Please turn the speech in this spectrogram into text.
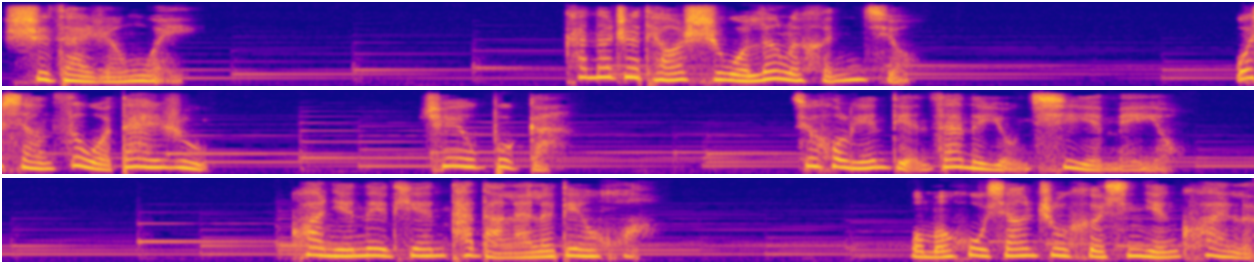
事在人为。”看到这条时，我愣了很久。我想自我代入，却又不敢，最后连点赞的勇气也没有。跨年那天，他打来了电话，我们互相祝贺新年快乐，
